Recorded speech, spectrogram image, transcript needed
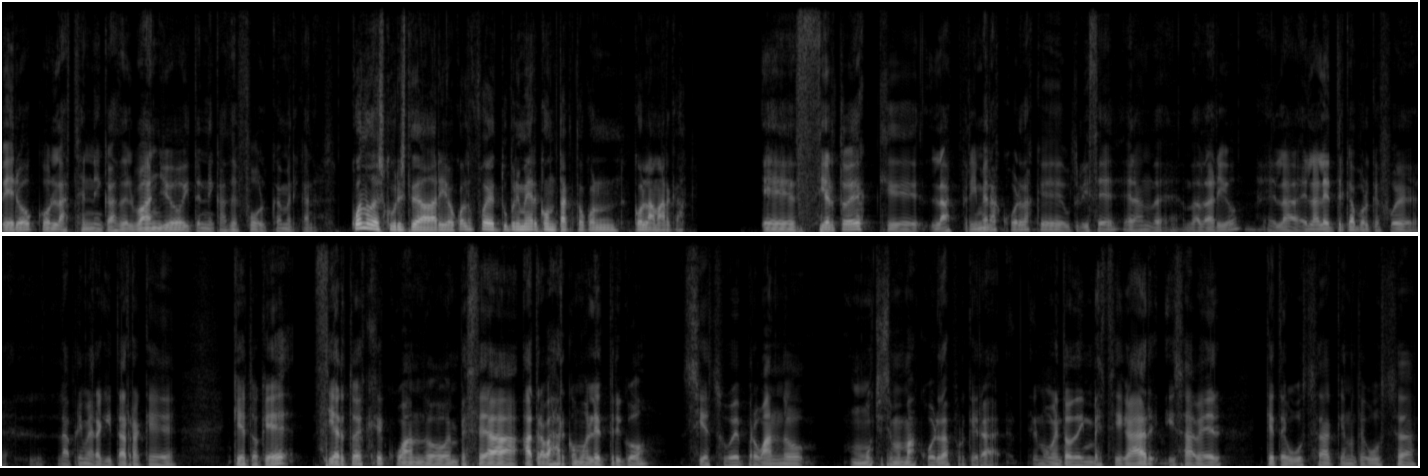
pero con las técnicas del banjo y técnicas de folk americanas. ¿Cuándo descubriste Dadario? ¿Cuál fue tu primer contacto con, con la marca? Eh, cierto es que las primeras cuerdas que utilicé eran de Dadario, en la, la eléctrica porque fue la primera guitarra que, que toqué. Cierto es que cuando empecé a, a, trabajar como eléctrico, sí estuve probando muchísimas más cuerdas porque era el momento de investigar y saber qué te gusta, qué no te gusta,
